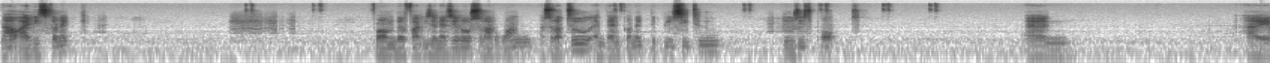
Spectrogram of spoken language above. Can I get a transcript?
Now I disconnect from the fast ethernet 0 slot 1 uh, slot 2 and then connect the PC2 to this port. And I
